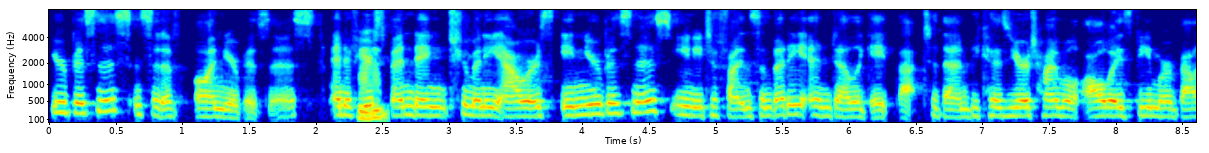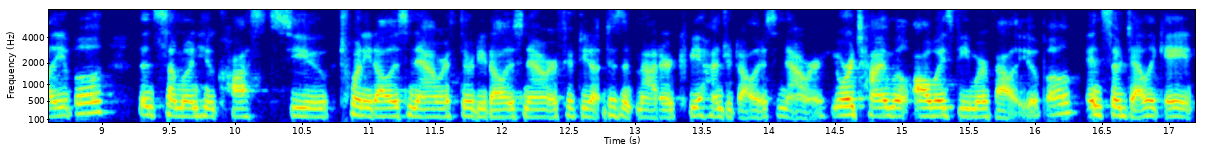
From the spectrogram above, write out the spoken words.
your business instead of on your business. And if you're mm-hmm. spending too many hours in your business, you need to find somebody and delegate that to them because your time will always be more valuable than someone who costs you $20 an hour, $30 an hour, $50 doesn't matter. It could be $100 an hour. Your time will always be more valuable. And so delegate.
